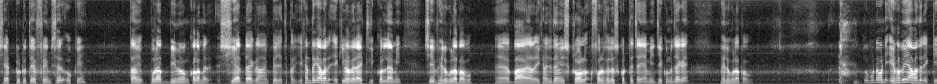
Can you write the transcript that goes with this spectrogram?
shear two টুতে ফ্রেমসের ওকে তো আমি পুরো বিম এবং কলামের শেয়ার ডায়াগ্রাম আমি পেয়ে যেতে পারি। এখান থেকে আবার একইভাবে রাইট ক্লিক করলে আমি সেই ভ্যালুগুলো পাবো। বা এখানে যদি আমি স্ক্রল ফর ভ্যালুস করতে চাই, আমি যে কোনো জায়গায় ভ্যালুগুলো পাবো। তো মোটামুটি এভাবেই আমাদের একটি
